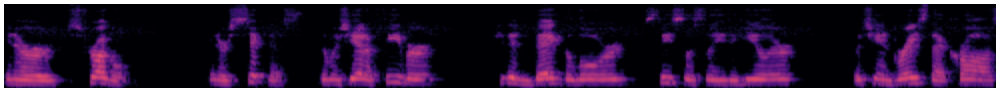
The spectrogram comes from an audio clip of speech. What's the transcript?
in her struggle, in her sickness. That when she had a fever, she didn't beg the Lord ceaselessly to heal her, but she embraced that cross,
